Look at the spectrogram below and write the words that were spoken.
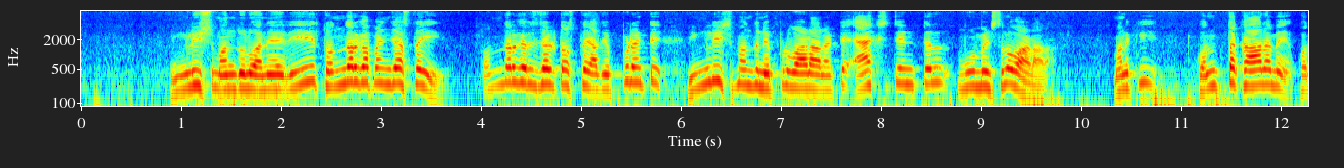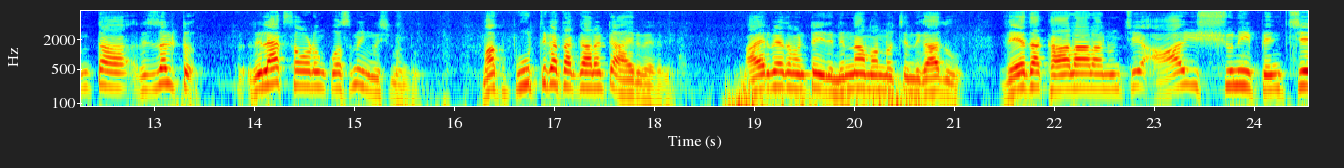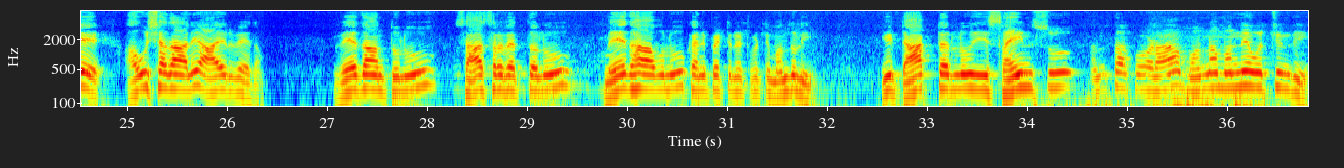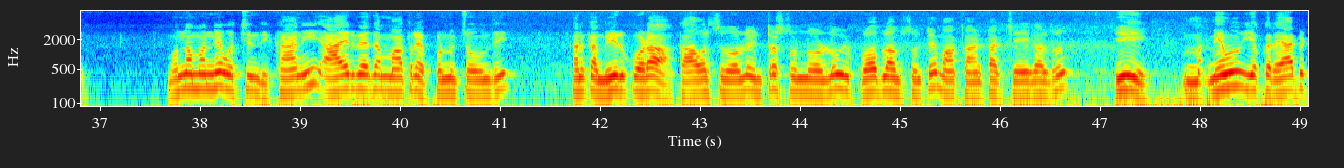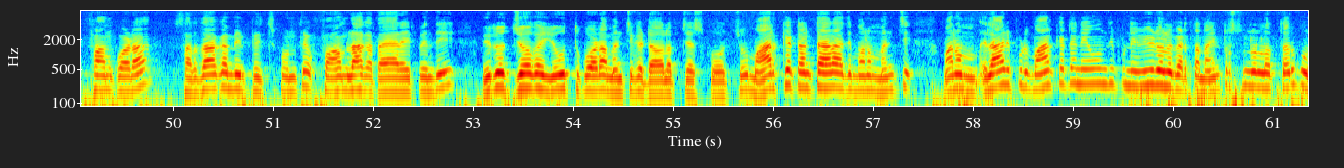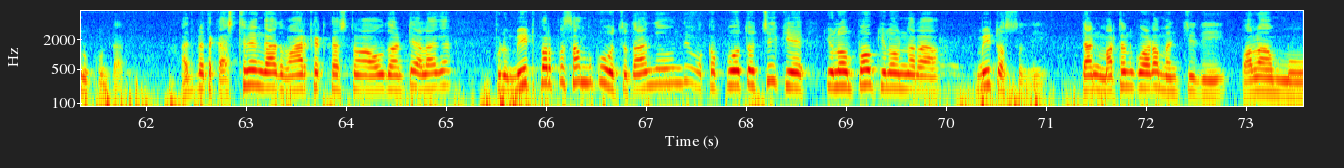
ఇంగ్లీష్ మందులు అనేవి తొందరగా పనిచేస్తాయి. తొందరగా రిజల్ట్ వస్తాయి. అది ఎప్పుడంటే ఇంగ్లీష్ మందుని ఎప్పుడు వాడాలంటే యాక్సిడెంటల్ మూమెంట్స్లో వాడాలి. మనకి కొంతకాలమే కొంత రిజల్ట్ రిలాక్స్ అవ్వడం కోసమే ఇంగ్లీష్ మందు. మాకు పూర్తిగా తగ్గాలంటే ఆయుర్వేదమే. ఆయుర్వేదం అంటే ఇది నిన్న మొన్న వచ్చింది కాదు. వేద కాలాల నుంచి ఆయుష్ని పెంచే ఔషధాలే ఆయుర్వేదం. వేదాంతులు శాస్త్రవేత్తలు మేధావులు కనిపెట్టినటువంటి మందులు ఈ డాక్టర్లు ఈ సైన్సు అంతా కూడా మొన్న మొన్నే వచ్చింది. మొన్న మొన్నే వచ్చింది. కానీ ఆయుర్వేదం మాత్రం ఎప్పటి నుంచో ఉంది. కనుక మీరు కూడా కావాల్సిన వాళ్ళు ఇంట్రెస్ట్ ఉన్నోళ్ళు ఈ ప్రాబ్లమ్స్ ఉంటే మాకు కాంటాక్ట్ చేయగలరు. ఈ మేము ఈ యొక్క ర్యాబిట్ ఫామ్ కూడా సరదాగా మేము పెంచుకుంటే ఫామ్ లాగా తయారైపోయింది. నిరుద్యోగ యూత్ కూడా మంచిగా డెవలప్ చేసుకోవచ్చు. మార్కెట్ అంటారా అది మనం మంచి మనం ఇలా ఇప్పుడు మార్కెట్ అని ఏముంది? ఇప్పుడు నేను వీడియోలో పెడతాను. ఇంట్రెస్ట్ ఉన్న వాళ్ళు వస్తారు కొనుక్కుంటారు. అది పెద్ద కష్టమేం కాదు. మార్కెట్ కష్టం అవుదు అంటే అలాగా ఇప్పుడు మీట్ పర్పస్ అమ్ముకోవచ్చు. దాని ఉంది ఒక పోత వచ్చి కి కిలో పావు కిలోన్నర మీట్ వస్తుంది. దాని మటన్ కూడా మంచిది. పొలము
